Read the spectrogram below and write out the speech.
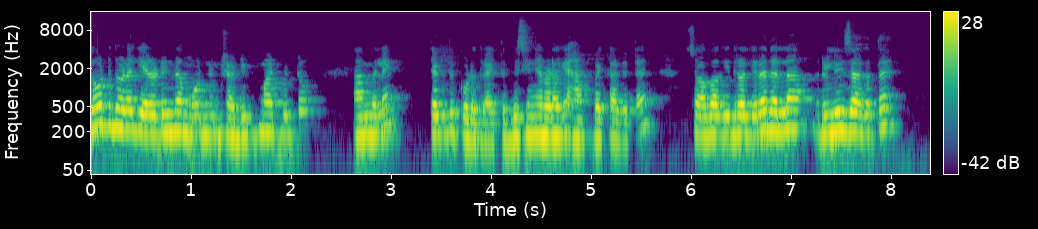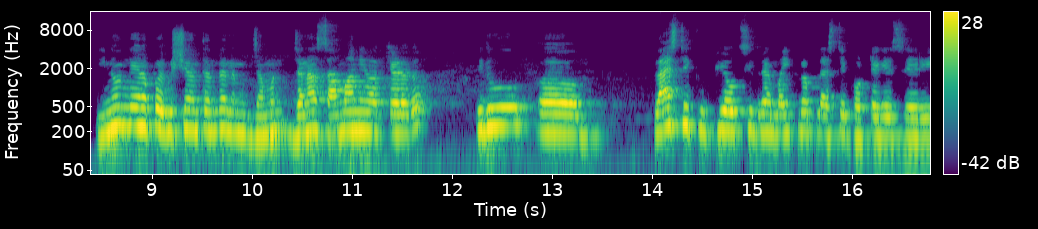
ಲೋಟದೊಳಗೆ ಎರಡರಿಂದ ಮೂರು ನಿಮಿಷ ಡಿಪ್ ಮಾಡಿಬಿಟ್ಟು ಆಮೇಲೆ ತೆಗೆದು ಕುಡಿದ್ರೆ ಆಯ್ತು. ಬಿಸಿ ನೀರೊಳಗೆ ಹಾಕಬೇಕಾಗುತ್ತೆ. ಸೊ ಅವಾಗ ಇದರಲ್ಲಿರೋದೆಲ್ಲ ರಿಲೀಸ್ ಆಗುತ್ತೆ. ಇನ್ನೊಂದೇನಪ್ಪ ವಿಷಯ ಅಂತಂದ್ರೆ ನಮ್ಗೆ ಜಮನ್, ಜನ ಸಾಮಾನ್ಯವಾಗಿ ಕೇಳೋದು, ಇದು ಪ್ಲಾಸ್ಟಿಕ್ ಉಪಯೋಗಿಸಿದ್ರೆ ಮೈಕ್ರೋ ಪ್ಲಾಸ್ಟಿಕ್ ಹೊಟ್ಟೆಗೆ ಸೇರಿ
